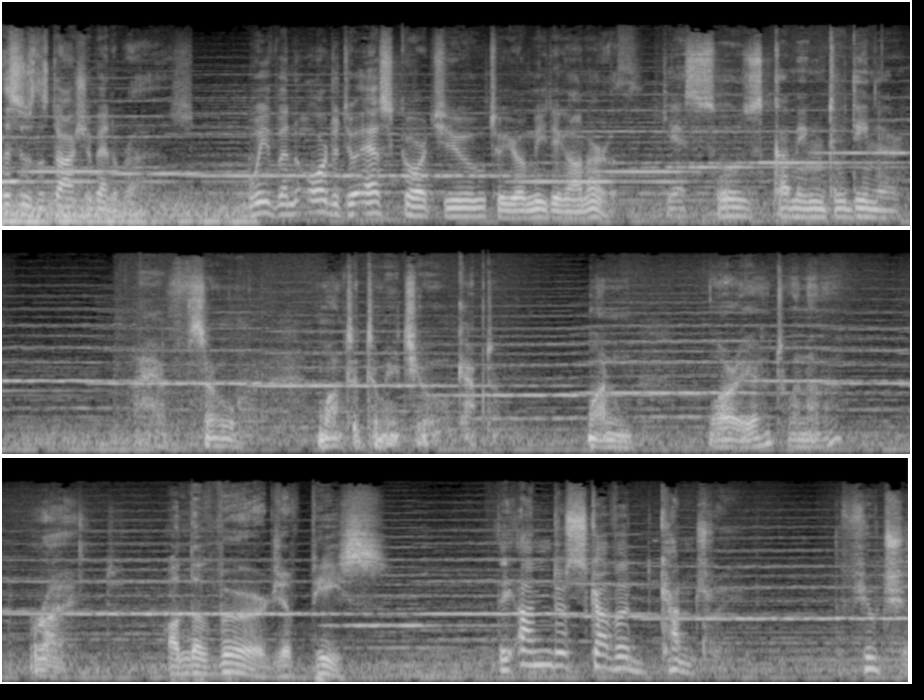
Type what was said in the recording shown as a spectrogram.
This is the Starship Enterprise. We've been ordered to escort you to your meeting on Earth. Guess who's coming to dinner? I have so wanted to meet you, Captain. One warrior to another. Right. On the verge of peace. The undiscovered country. The future.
